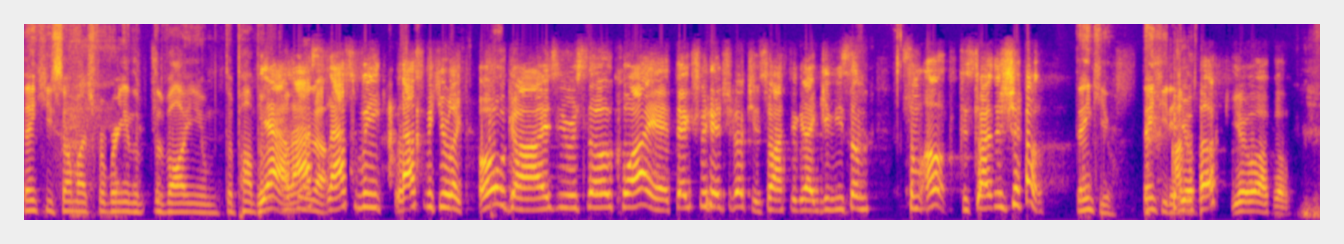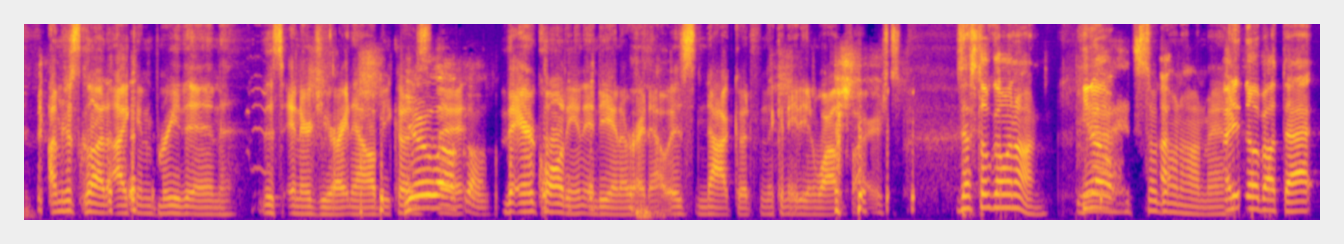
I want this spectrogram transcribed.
Thank you so much for bringing the, the volume, the pump. Yeah, last last week, last week you were like, "Oh, guys, you were so quiet. Thanks for the introduction." So I figured I'd give you some some oomph to start the show. Thank you, thank you, Dave. You're, wel- you're welcome. I'm just glad I can breathe in this energy right now because You're welcome. the air quality in Indiana right now is not good from the Canadian wildfires. Is that still going on? You Yeah, know, it's still going on, man. I didn't know about that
